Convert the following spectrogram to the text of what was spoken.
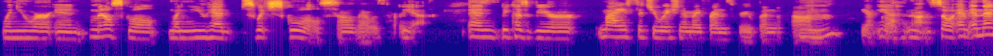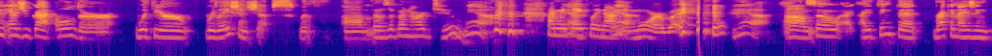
when you were in middle school when you had switched schools. Oh, that was hard. Yeah. And because of your My situation in my friends group and um Mhm. yeah, yeah, so and, and then as you got older with your relationships with um those have been hard too. yeah, I mean, Yeah. thankfully not Yeah. anymore, but yeah. um So I, I think that recognizing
